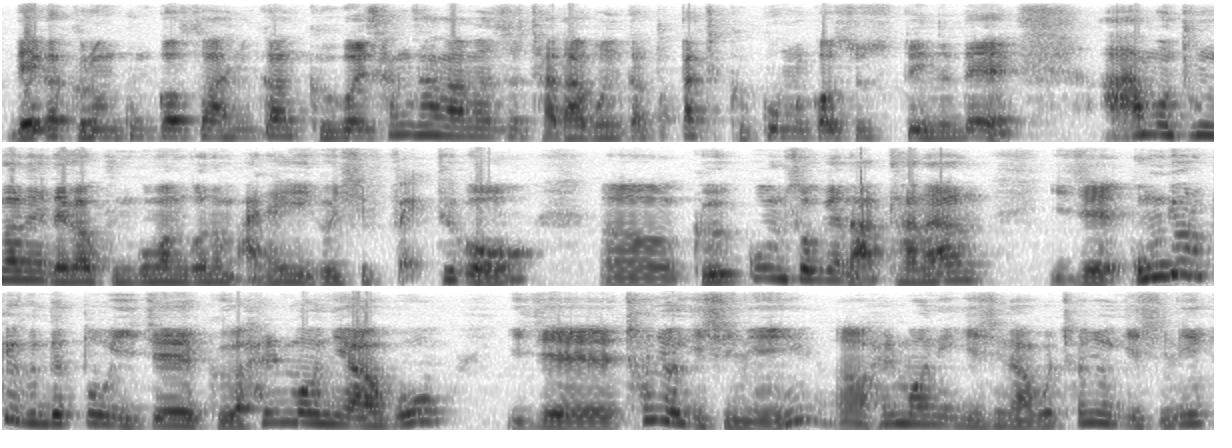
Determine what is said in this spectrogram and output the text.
내가 그런 꿈 꿨어 하니까 그걸 상상하면서 자다 보니까 똑같이 그 꿈을 꿨을 수도 있는데 아무튼 간에 내가 궁금한 거는 만약에 이것이 팩트고 어 그 꿈 속에 나타난 이제 공교롭게 근데 또 이제 그 할머니하고 이제 처녀 귀신이 어, 할머니 귀신하고 처녀 귀신이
